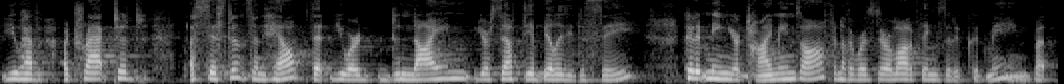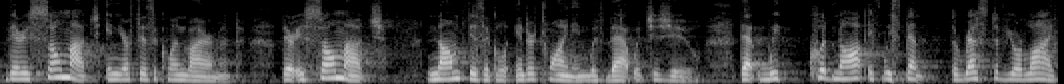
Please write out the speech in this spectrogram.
you have attracted assistance and help that you are denying yourself the ability to see? Could it mean your timing's off? In other words there are a lot of things that it could mean but there is so much in your physical environment. There is so much non-physical intertwining with that which is you that we could not if we spent the rest of your life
